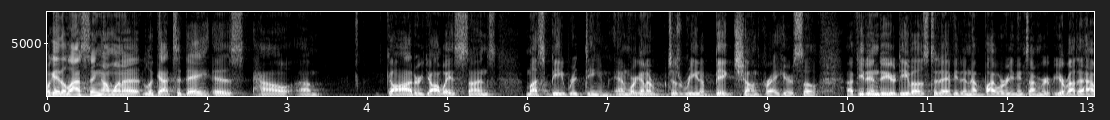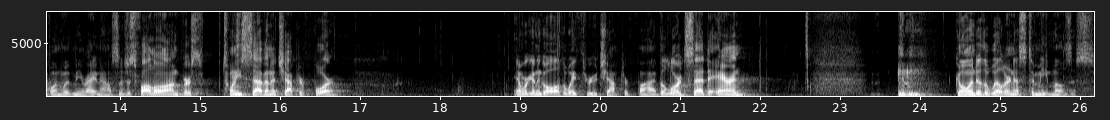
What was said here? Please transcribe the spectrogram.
Okay, the last thing I want to look at today is how um, God or Yahweh's sons must be redeemed. And we're going to just read a big chunk right here. So uh, if you didn't do your Devos today, if you didn't have Bible reading time, you're about to have one with me right now. So just follow along, verse 27 of chapter 4. And we're going to go all the way through chapter 5. The Lord said to Aaron, Go into the wilderness to meet Moses.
